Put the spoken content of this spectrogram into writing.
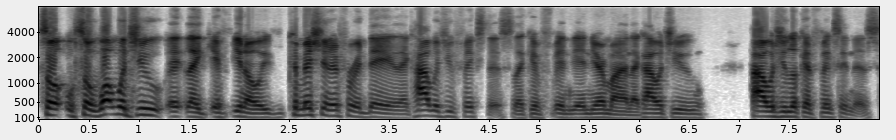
so so what would you eh, like if you know commission it for a day like how would you fix this like if in, in your mind like how would you how would you look at fixing this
